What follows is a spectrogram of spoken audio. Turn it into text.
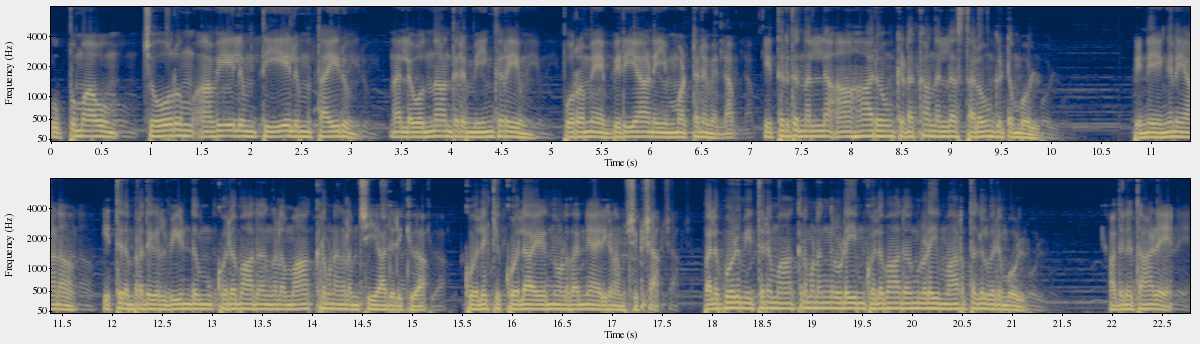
ഉപ്പുമാവും ചോറും അവിയലും തീയലും തൈരും നല്ല ഒന്നാന്തരം മീൻകറിയും പുറമെ ബിരിയാണിയും മട്ടനുമെല്ലാം. ഇത്തരത്തിൽ നല്ല ആഹാരവും കിടക്കാൻ നല്ല സ്ഥലവും കിട്ടുമ്പോൾ പിന്നെ എങ്ങനെയാണ് ഇത്തരം പ്രതികൾ വീണ്ടും കൊലപാതകങ്ങളും ആക്രമണങ്ങളും ചെയ്യാതിരിക്കുക? കൊലയ്ക്ക് കൊല എന്നുള്ളത് തന്നെയായിരിക്കണം ശിക്ഷ. പലപ്പോഴും ഇത്തരം ആക്രമണങ്ങളുടെയും കൊലപാതകങ്ങളുടെയും വാർത്തകൾ വരുമ്പോൾ അതിന് താഴെ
